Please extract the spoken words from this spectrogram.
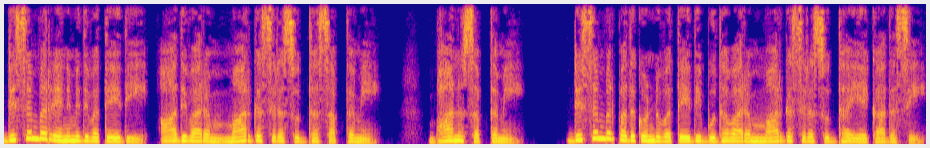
డిసెంబర్ ఎనిమిదివ తేదీ ఆదివారం మార్గశిర శుద్ధ సప్తమి భానుసప్తమి. డిసెంబర్ పదకొండవ తేదీ బుధవారం మార్గశిర శుద్ధ ఏకాదశి.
